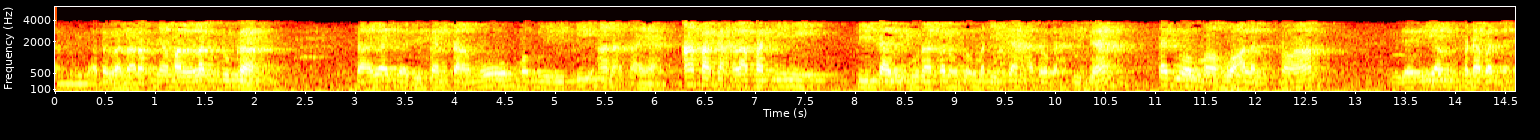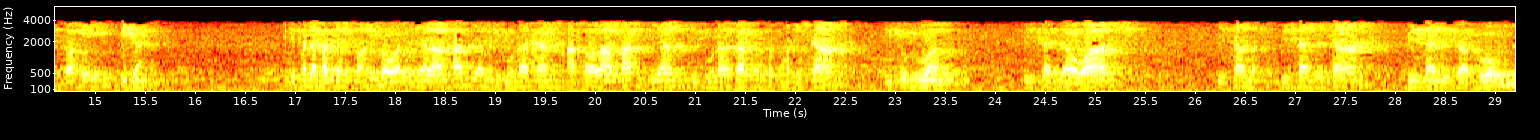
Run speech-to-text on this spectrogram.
atau bahasa Arabnya malak juga saya jadikan kamu memiliki anak saya. Apakah lafaz ini bisa digunakan untuk menikah ataukah tidak? Tapi Allah alam menjadi yang pendapat yang sahih tidak. Jadi pendapat yang sahih bahwasanya lafaz yang digunakan atau lafaz yang digunakan untuk menikah itu dua. Bisa jawab, bisa bisa nikah, bisa digabung,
